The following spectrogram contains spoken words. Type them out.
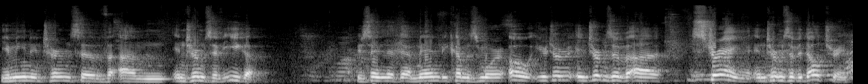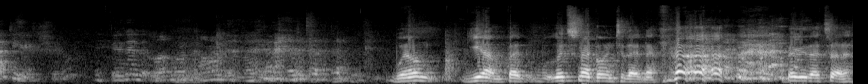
You mean in terms of um, in terms of ego? You're saying that the man becomes more. Oh, you're ter- in terms of uh, straying, in terms of adultery. Exactly. Isn't it a lot more common than men? Well, yeah, but let's not go into that now. Maybe that's a.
